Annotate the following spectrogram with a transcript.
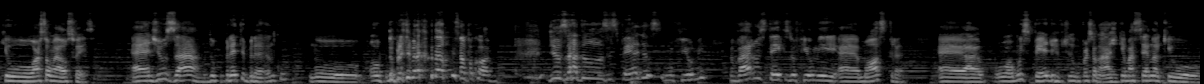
Que o Orson Welles fez. É de usar do preto e branco no. Ou, do preto e branco não, isso é um pouco óbvio. De usar dos espelhos no filme. Vários takes do filme é, mostra é, algum espelho refletindo algum personagem. Tem uma cena que o,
